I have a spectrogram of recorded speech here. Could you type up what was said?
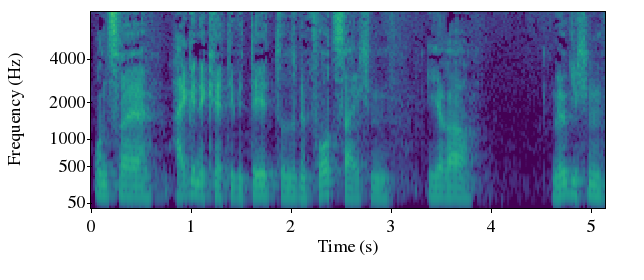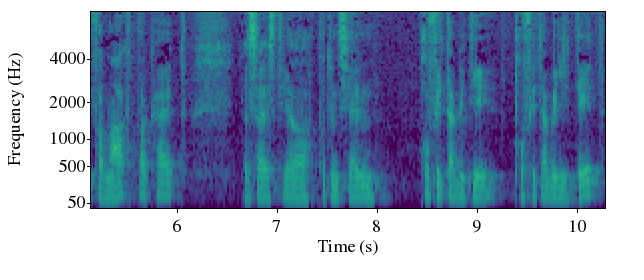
unsere eigene Kreativität unter den Vorzeichen ihrer möglichen Vermarktbarkeit, das heißt ihrer potenziellen Profitabilität, Profitabilität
